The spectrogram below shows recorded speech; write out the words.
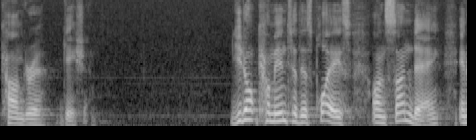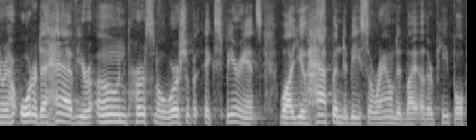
congregation. You don't come into this place on Sunday in order to have your own personal worship experience while you happen to be surrounded by other people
